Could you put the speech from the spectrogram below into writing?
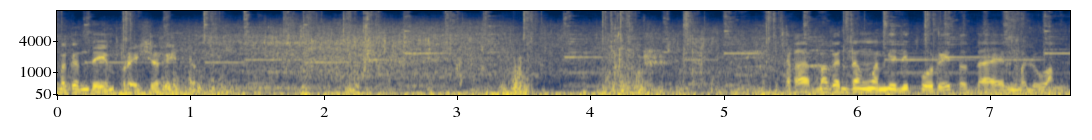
maganda yung presyo rito. Saka magandang mamili po rito dahil maluwang.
